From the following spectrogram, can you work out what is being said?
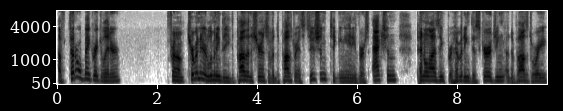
a federal bank regulator from terminating or limiting the deposit insurance of a depository institution, taking any adverse action, penalizing, prohibiting, discouraging a depository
